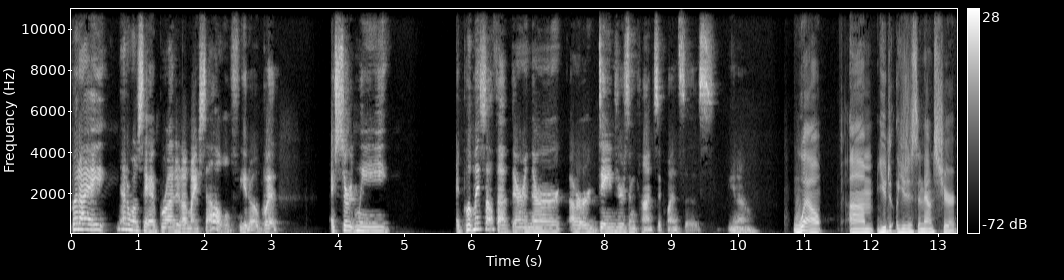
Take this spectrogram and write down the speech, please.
But I, I don't want to say I brought it on myself, you know, but I certainly, I put myself out there and there are, are dangers and consequences, you know. Well, um, you you just announced your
